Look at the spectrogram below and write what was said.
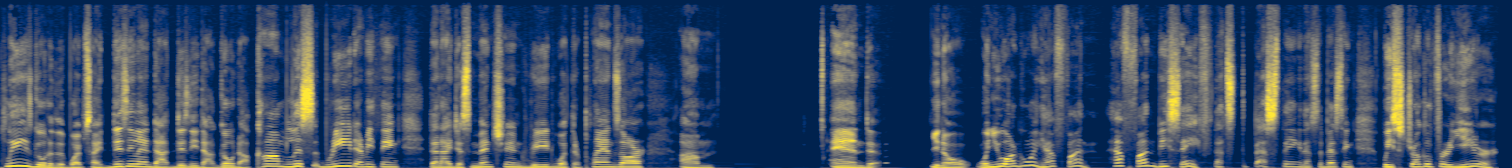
please go to the website disneyland.disney.go.com. Listen, read everything that I just mentioned, read what their plans are. Um, and, you know, when you are going, have fun. Have fun, be safe. That's the best thing. That's the best thing. We struggled for a year.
